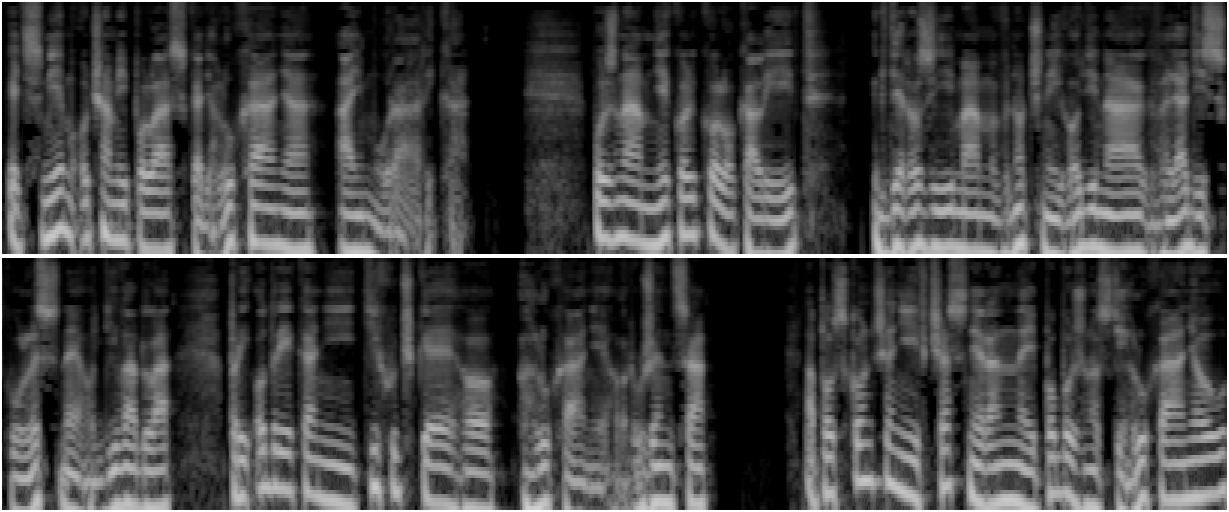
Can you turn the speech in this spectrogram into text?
keď smiem očami poláskať hlucháňa aj murárika. Poznám niekoľko lokalít, kde rozjímam v nočných hodinách v hľadisku lesného divadla pri odriekaní tichučkého hluchánieho ruženca a po skončení včasne rannej pobožnosti hlucháňov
